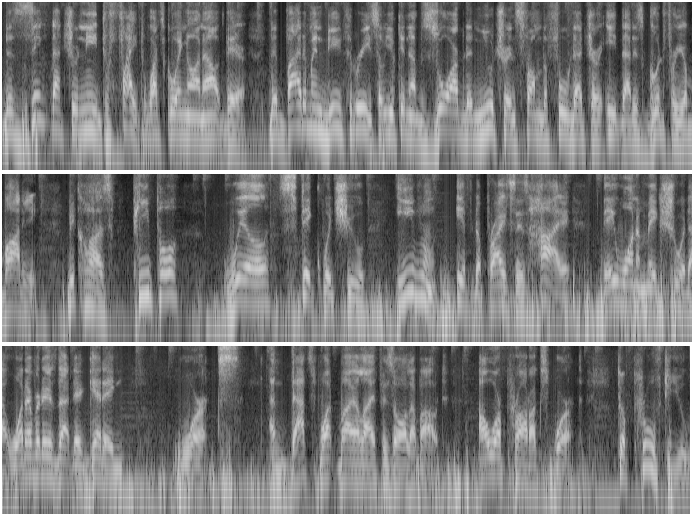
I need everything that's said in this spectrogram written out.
The zinc that you need to fight what's going on out there. The vitamin D3 so you can absorb the nutrients from the food that you eat that is good for your body. Because people will stick with you even if the price is high. They want to make sure that whatever it is that they're getting works. And that's what BioLife is all about. Our products work to prove to you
